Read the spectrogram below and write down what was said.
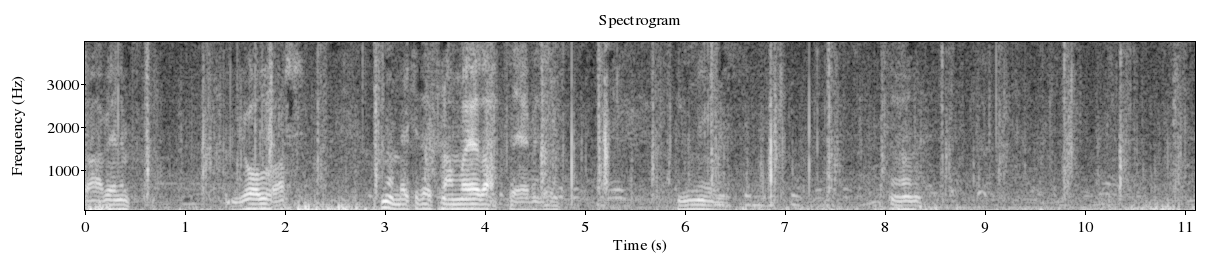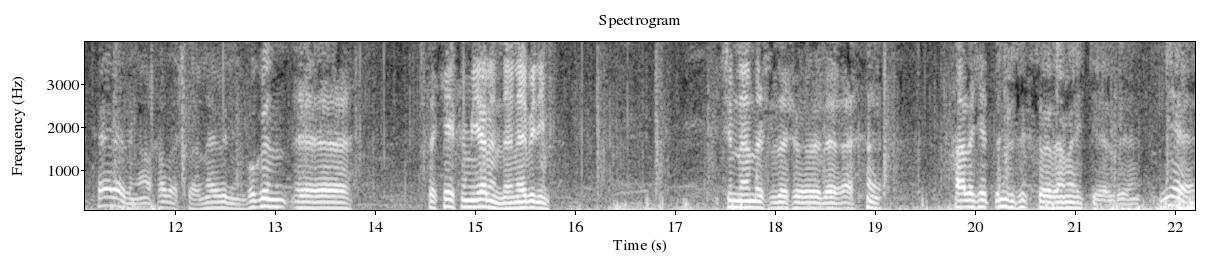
Daha benim yol var. Bilmiyorum belki de tramvaya da atlayabilirim. Bilmiyorum. Yani Seyredin arkadaşlar ne bileyim. Bugün eee işte keyfim yerinde ne bileyim. İçimden de size şöyle hareketli müzik söylemek geldi. Niye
